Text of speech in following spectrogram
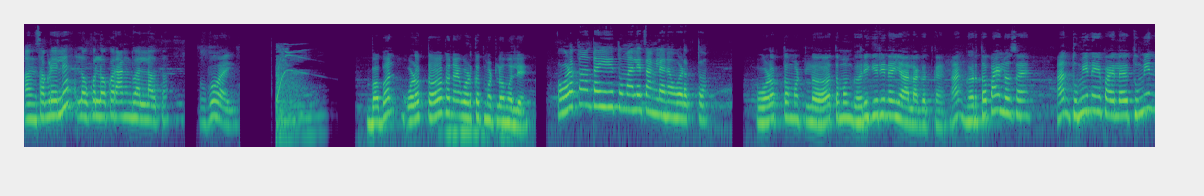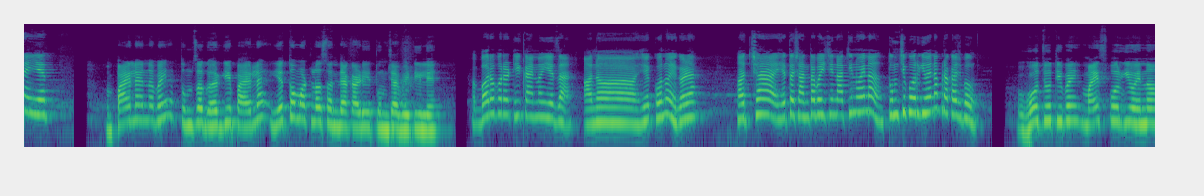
आणि सगळेले लवकर लवकर अंग धुवायला लावतो. हो आई. बबन ओळखतं का नाही ओळखत म्हटलं मले? ओळखतो ना ताई तुम्हाला चांगल्यानं ओळखतो. ओळखतं म्हटलं तर मग घरी गिरी नाही या लागत काय? हा घर तर पाहिलंच आहे. हा तुम्ही नाही पाहिलंय तुम्ही नाही येत. पाहिलंय ना बाई तुमचं घरगी पाहिलंय? येतो म्हटलं संध्याकाळी तुमच्या भेटीले. बरं बरं ठीक आहे ना ये जा. अन हे कोण आहे गळ्या? अच्छा हे तर शांताबाईची नातीन होय ना? तुमची पोरगी होय ना प्रकाश भाऊ? हो ज्योतिबाई माईच पोरगी होय ना.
